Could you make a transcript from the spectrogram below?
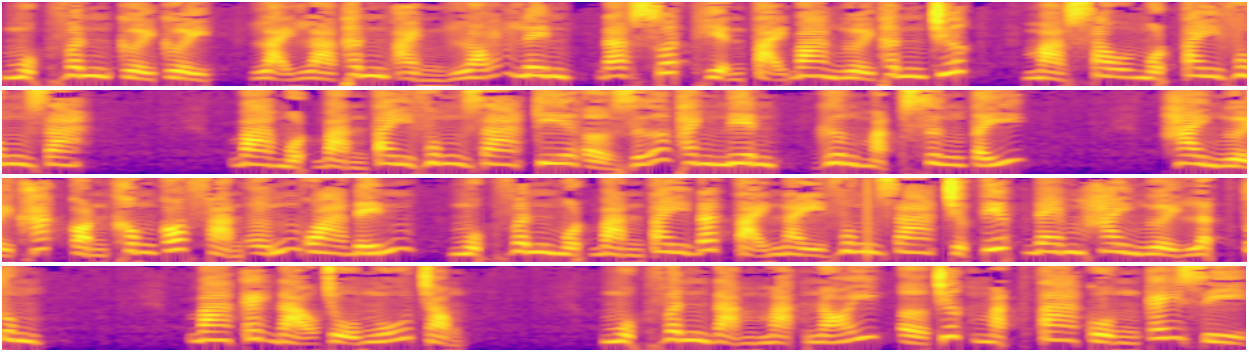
Mục Vân cười cười, lại là thân ảnh lói lên, đã xuất hiện tại ba người thân trước, mà sau một tay vung ra. Ba một bàn tay vung ra kia ở giữa thanh niên, gương mặt sưng tấy. Hai người khác còn không có phản ứng qua đến, Mục Vân một bàn tay đã tại này vung ra trực tiếp đem hai người lật tung. Ba cái đạo chủ ngũ trọng Mục vân đảm mạc nói ở trước mặt ta cuồng cái gì.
